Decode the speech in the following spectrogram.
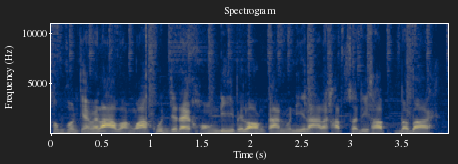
สมควรแก่เวลาหวังว่าคุณจะได้ของดีไปลองกันวันนี้ลาแล้วครับ สวัสดีครับ บ๊ายบาย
